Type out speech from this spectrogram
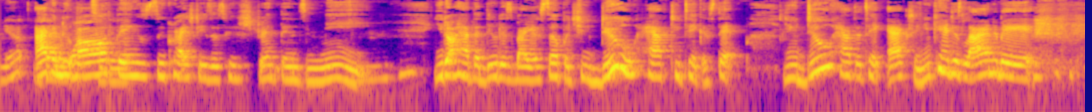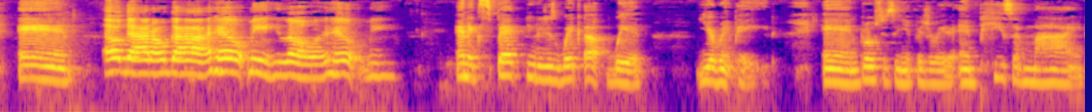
Yep. I can do all do it. things through Christ Jesus who strengthens me. Mhm. You don't have to do this by yourself, but you do have to take a step. You do have to take action. You can't just lie in the bed and Oh God, oh God, help me, Lord, help me. and expect you to just wake up with your rent paid and groceries in your refrigerator and peace of mind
